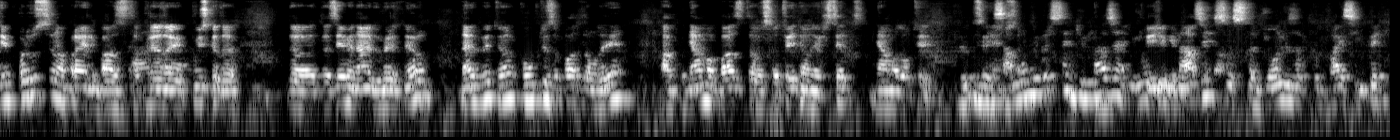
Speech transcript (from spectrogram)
Те първо са направили базата, преди да поиска да, да, да вземе най-добрият тренер. Най-добрият тренер, колкото и заплата да му даде, ако няма базата в съответния университет, няма да отиде. Не само университет, гимназия. Има Или гимназии гимназия, с стадиони за по 25,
